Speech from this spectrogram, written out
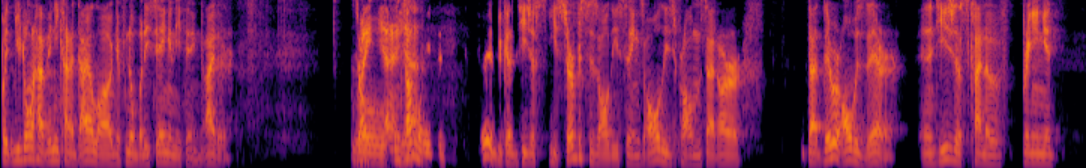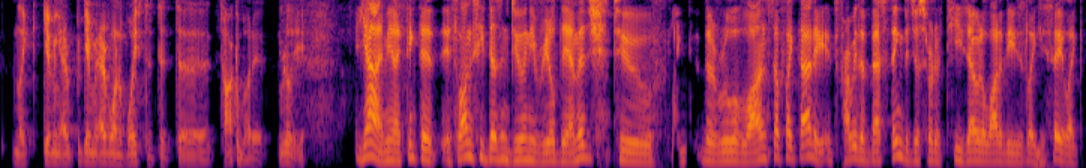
but you don't have any kind of dialogue if nobody's saying anything either. So, right, yeah, in yeah. some ways, good because he just he surfaces all these things, all these problems that are that they were always there, and he's just kind of bringing it like giving giving everyone a voice to, to, to talk about it really. Yeah i mean i think that as long as he doesn't do any real damage to like the rule of law and stuff like that it's probably the best thing to just sort of tease out a lot of these like you say like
